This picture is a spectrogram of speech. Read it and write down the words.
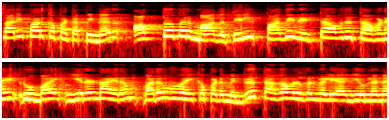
சரிபார்க்கப்பட்ட பின்னர் அக்டோபர் மாதத்தில் பதினெட்டாவது தவணை ரூபாய் இரண்டாயிரம் வரவு வைக்கப்படும் என்று தகவல்கள் வெளியாகியுள்ளன.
